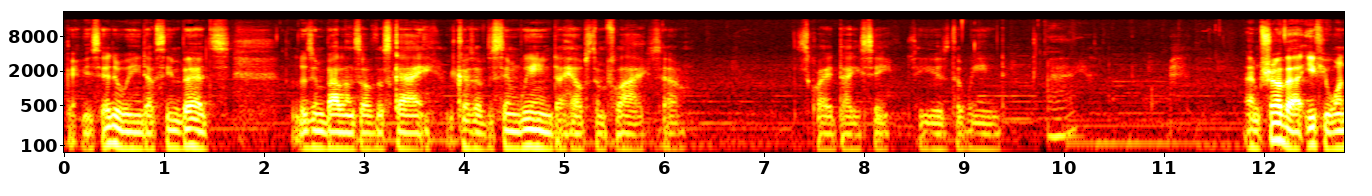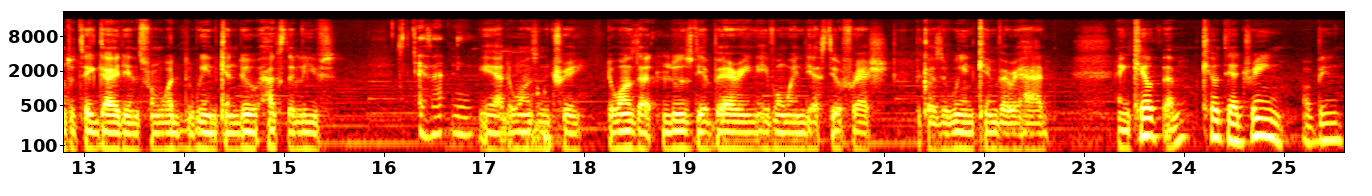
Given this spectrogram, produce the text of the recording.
okay. If you say the wind, I've seen birds losing balance of the sky because of the same wind that helps them fly. So it's quite dicey to use the wind. Alright. I'm sure that if you want to take guidance from what the wind can do, ask the leaves. Exactly. Yeah, the ones in the tree. The ones that lose their bearing even when they're still fresh because the wind came very hard and killed them, killed their dream of being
